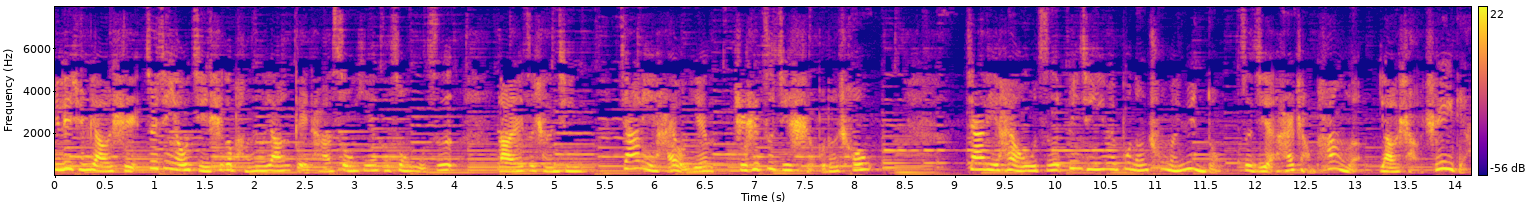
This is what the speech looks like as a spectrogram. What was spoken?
李立群表示，最近有几十个朋友要给他送烟和送物资。老爷子澄清，家里还有烟，只是自己舍不得抽。家里还有物资，并且因为不能出门运动，自己还长胖了，要少吃一点。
